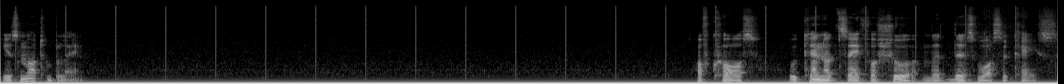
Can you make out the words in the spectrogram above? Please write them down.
he is not to blame. Of course, we cannot say for sure that this was the case.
